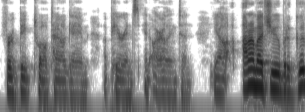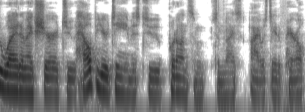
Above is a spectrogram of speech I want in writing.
for a Big 12 title game appearance in Arlington. You know, I don't know about you, but a good way to make sure to help your team is to put on some some nice Iowa State apparel.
